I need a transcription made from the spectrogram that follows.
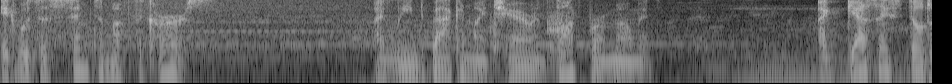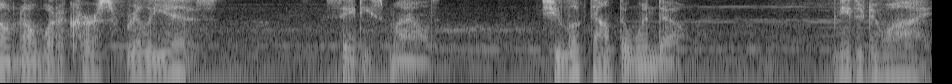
It was a symptom of the curse. I leaned back in my chair and thought for a moment. I guess I still don't know what a curse really is. Sadie smiled. She looked out the window. Neither do I.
